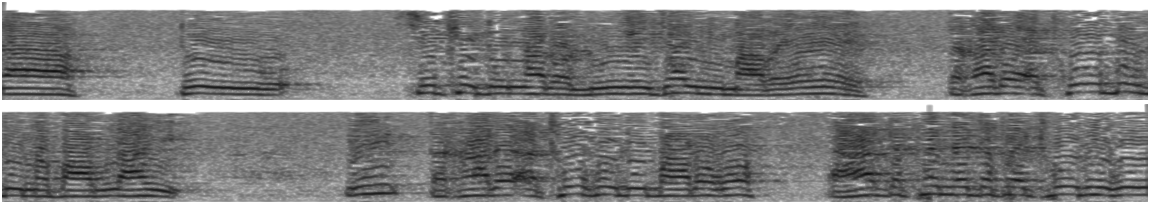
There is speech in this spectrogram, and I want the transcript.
များတို့ရှင်းခေတုန်းကတော့လူငယ်ကြိုက်နေမှာပဲတခါတည်းအထိုးပုတ်တွေမပါဘူးလားဟင်တခါတည်းအထိုးပုတ်တွေပါတော့အာတစ်ဖက်နဲ့တစ်ဖက်ထိုးပြီးဟို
